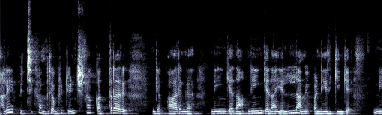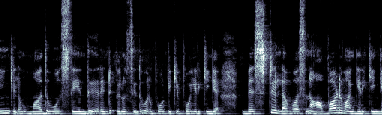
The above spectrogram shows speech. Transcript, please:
தலையை பிச்சுக்கிற மாதிரி அப்படி டென்ஷனாக கத்துறாரு. இங்கே பாருங்கள் நீங்கள் தான் நீங்கள் தான் எல்லாமே பண்ணியிருக்கீங்க. நீங்களும் மதுவும் சேர்ந்து ரெண்டு பேரும் சேர்ந்து ஒரு போட்டிக்கு போயிருக்கீங்க. பெஸ்ட்டு லவ்வர்ஸ்னு அவார்டு வாங்கியிருக்கீங்க.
